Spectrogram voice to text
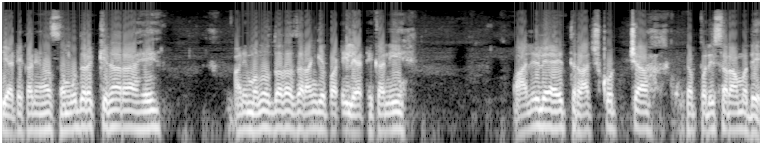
या ठिकाणी हा समुद्र किनारा आहे. आणि मनोजदादा जरांगे पाटील या ठिकाणी आलेले आहेत राजकोटच्या या परिसरामध्ये.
